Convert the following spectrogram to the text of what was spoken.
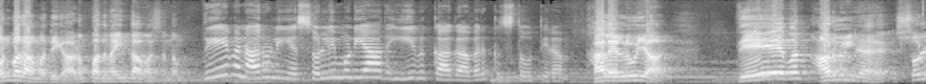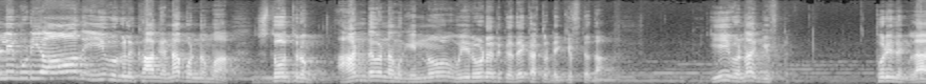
ஒன்பதாம் அதிகாரம் பதினைந்தாம் வசனம். தேவன் அருளிய சொல்லி முடியாத ஈவுக்காக அவருக்கு ஸ்தோத்திரம். ஹalleluya தேவன் அருளின சொல்லி முடியாத ஈவுகளுக்காக என்ன பண்ணுமா? ஸ்தோத்திரம். ஆண்டவன் நமக்கு இன்னும் உயிரோடு இருக்கிறதே கர்த்தருடைய gift தான். ஈவுனா gift. புரியுதுங்களா?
